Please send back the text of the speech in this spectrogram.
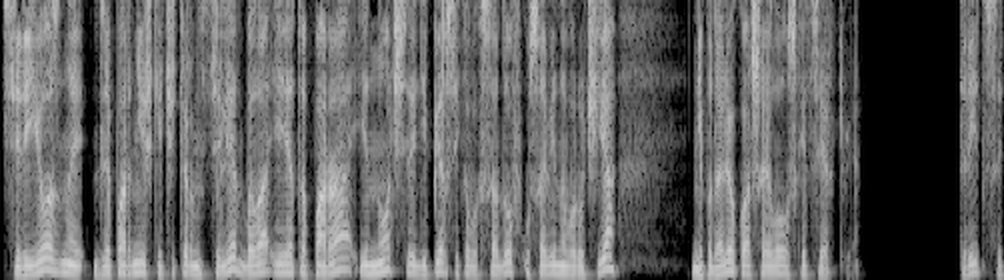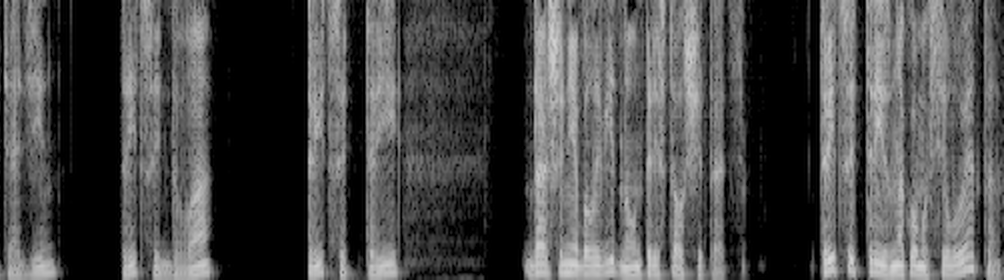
Серьезной для парнишки 14 лет была и эта пора, и ночь среди персиковых садов у Савиного ручья — неподалеку от Шайлоуской церкви. Тридцать один, тридцать два, тридцать три. Дальше не было видно, он перестал считать. Тридцать три знакомых силуэта,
